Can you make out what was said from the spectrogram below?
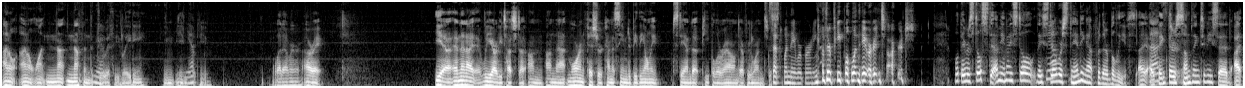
I don't, I don't want no, nothing to do with you, lady. You, you, Yep. you, whatever. All right. Yeah, and then I we already touched on on that. More and Fisher kind of seem to be the only stand up people around. Everyone just Except when they were burning other people when they were in charge. Well, they were still. St- I mean, I still. They still Yeah. were standing up for their beliefs. I, I think there's true. something to be said. I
